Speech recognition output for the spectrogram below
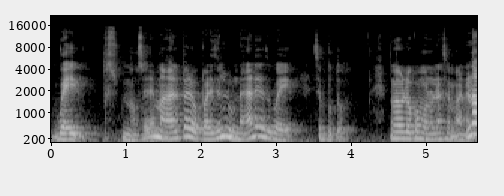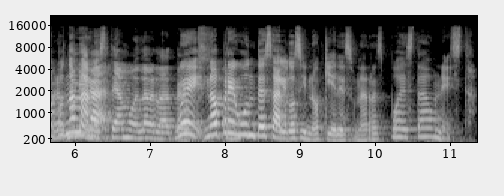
güey, pues no se ve mal, pero parecen lunares, güey. Se emputó. No me habló como en una semana. No, Pero, pues no amiga, mames. Te amo, es la verdad. Güey, pues, no preguntes algo si no quieres una respuesta honesta.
